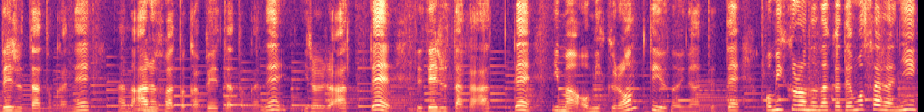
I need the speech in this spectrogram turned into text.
デルタとかねあのアルファとかベータとかねいろいろあってでデルタがあって今オミクロンっていうのになっててオミクロンの中でもさらに、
